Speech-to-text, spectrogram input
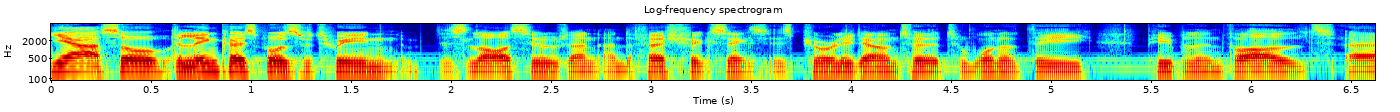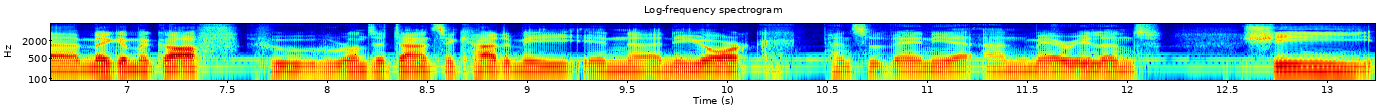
Yeah, so the link, I suppose, between this lawsuit and, and the feis fixing is, purely down to, to one of the people involved, uh, Megan McGough, who, who runs a dance academy in uh, New York, Pennsylvania, and Maryland. She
